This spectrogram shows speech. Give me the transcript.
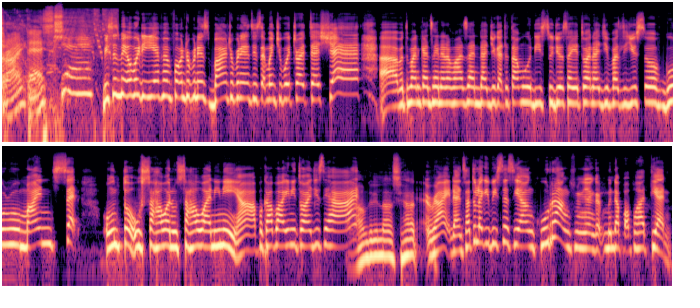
Try Try, Test, Share. Business Makeover di EFM for Entrepreneurs by Entrepreneurs di segmen Cuba Try, Test, Share. Uh, bertemankan saya Nana Mazan dan juga tetamu di studio saya Tuan Haji Fazli Yusof, Guru Mindset untuk usahawan-usahawan ini. Ha, apa khabar ini Tuan Haji sihat? Alhamdulillah sihat. Right. Dan satu lagi bisnes yang kurang sebenarnya mendapat perhatian.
